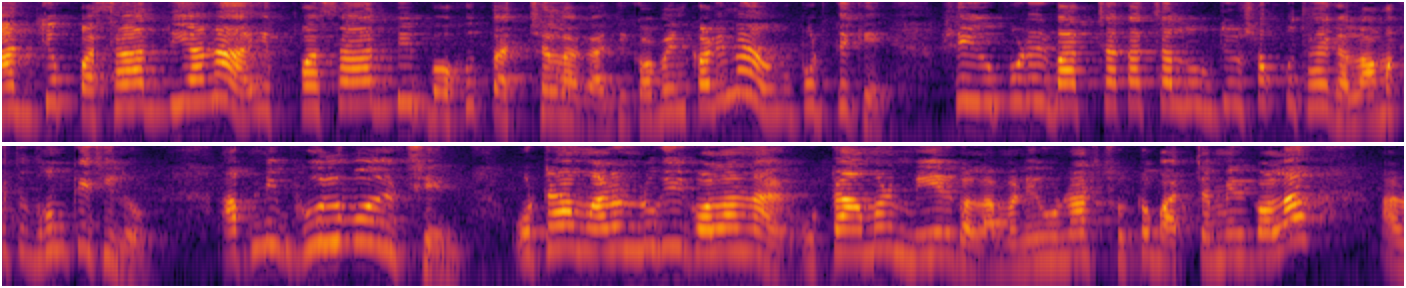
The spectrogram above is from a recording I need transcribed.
আজ যে প্রসাদ দিয়া না এই প্রসাদ বি বহুত আচ্ছা লাগা। যে কমেন্ট করে না উপর থেকে, সেই উপরের বাচ্চা কাচ্চা লোকজন সব কোথায় গেল? আমাকে তো ধমকেছিল আপনি ভুল বলছেন। ওটা মারণ রোগীর গলা নয়, ওটা আমার মেয়ের গলা মানে ওনার ছোট বাচ্চা মেয়ের গলা আর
